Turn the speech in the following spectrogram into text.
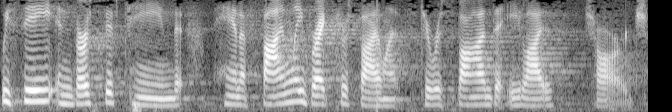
We see in verse 15 that Hannah finally breaks her silence to respond to Eli's charge.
